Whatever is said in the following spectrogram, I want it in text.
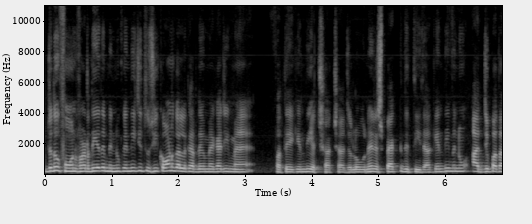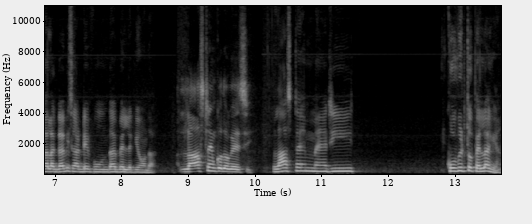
ਜਦੋਂ ਫੋਨ ਫੜਦੀ ਆ ਤੇ ਮੈਨੂੰ ਕਹਿੰਦੀ ਜੀ ਤੁਸੀਂ ਕੌਣ ਗੱਲ ਕਰਦੇ ਹੋ? ਮੈਂ ਕਿਹਾ ਜੀ ਮੈਂ ਫਤਿਹ ਕਹਿੰਦੀ ਅੱਛਾ ਅੱਛਾ। ਚਲੋ ਉਹਨੇ ਰਿਸਪੈਕਟ ਦਿੱਤੀ ਤਾਂ ਕਹਿੰਦੀ ਮੈਨੂੰ ਅੱਜ ਪਤਾ ਲੱਗਾ ਵੀ ਸਾਡੇ ਫੋਨ ਦਾ ਬਿੱਲ ਕਿਉਂ ਆਉਂਦਾ? ਲਾਸਟ ਟਾਈਮ ਕਦੋਂ ਗਏ ਸੀ? ਲਾਸਟ ਟਾਈਮ ਮੈਂ ਜੀ ਕੋਵਿਡ ਤੋਂ ਪਹਿਲਾਂ ਗਿਆ।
